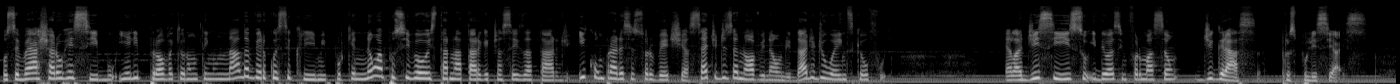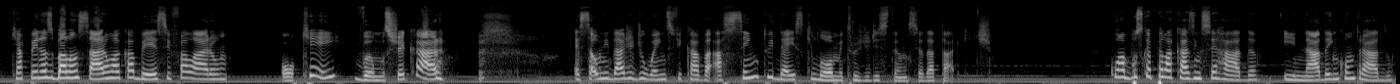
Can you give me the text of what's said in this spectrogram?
Você vai achar o recibo e ele prova que eu não tenho nada a ver com esse crime, porque não é possível eu estar na Target às 6 da tarde e comprar esse sorvete às 7h19 na unidade de Waynes que eu fui. Ela disse isso e deu essa informação de graça para os policiais, que apenas balançaram a cabeça e falaram: Ok, vamos checar. Essa unidade de Waynes ficava a 110 quilômetros de distância da Target. Com a busca pela casa encerrada e nada encontrado,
